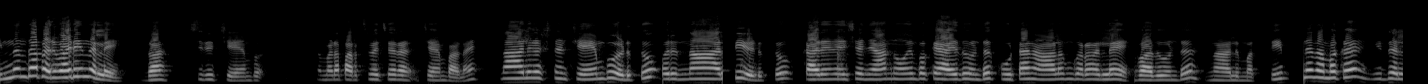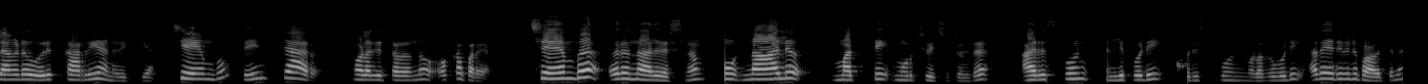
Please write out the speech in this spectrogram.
ഇന്നെന്താ പരിപാടി എന്നല്ലേ ഇതാ ഇച്ചിരി ചേമ്പ്. നമ്മുടെ പറിച്ചു വെച്ച ചേമ്പാണേ. നാല് കഷ്ണം ചേമ്പും എടുത്തു ഒരു നാലത്തി എടുത്തു. കാര്യം വെച്ചാൽ ഞാൻ നോയമ്പൊക്കെ ആയതുകൊണ്ട് കൂട്ടാൻ ആളും കുറവല്ലേ? അപ്പൊ അതുകൊണ്ട് നാല് മത്തിയും. പിന്നെ നമുക്ക് ഇതെല്ലാം കൂടെ ഒരു കറിയാണ് വെക്കുക ചേമ്പും തീൻ ചാറ്. മുളകിട്ടതെന്നോ ഒക്കെ പറയാം. ചേമ്പ് ഒരു നാല് കഷ്ണം. നാല് മത്തി മുറിച്ചു വെച്ചിട്ടുണ്ട്. അര സ്പൂൺ മല്ലിപ്പൊടി ഒരു സ്പൂൺ മുളക് പൊടി അത് എരിവിന് പാകത്തിന്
